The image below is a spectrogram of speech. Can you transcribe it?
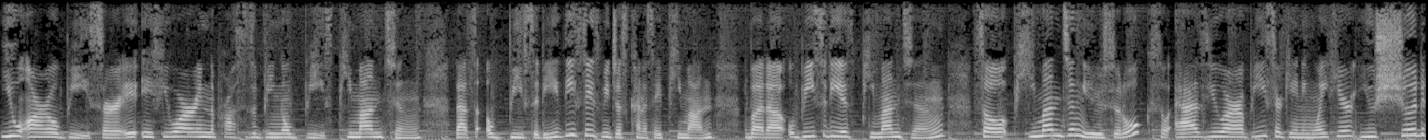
you are obese or i- if you are in the process of being obese, 비만증, that's obesity. These days we just kind of say 비만, but uh, obesity is 비만증. So 비만증일수록, so as you are obese or gaining weight here, you should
